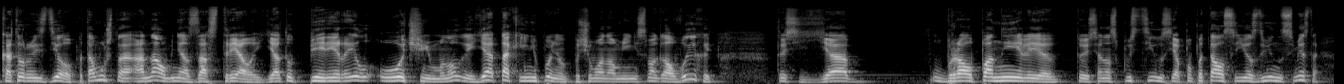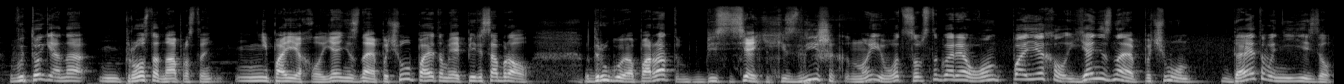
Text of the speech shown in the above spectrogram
которую сделал, потому что она у меня застряла. Я тут перерыл очень много. Я так и не понял, почему она у меня не смогла выехать. То есть я убрал панели, то есть она спустилась, я попытался ее сдвинуть с места. В итоге она просто-напросто не поехала. Я не знаю почему, поэтому я пересобрал другой аппарат без всяких излишек. Ну и вот, собственно говоря, он поехал. Я не знаю, почему он до этого не ездил.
